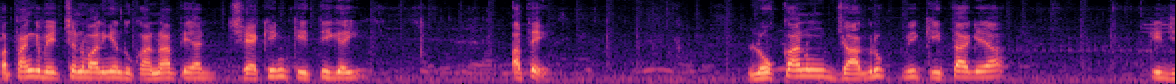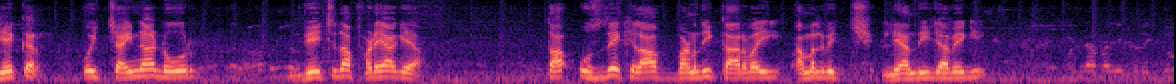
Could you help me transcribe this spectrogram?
ਪਤੰਗ ਵੇਚਣ ਵਾਲੀਆਂ ਦੁਕਾਨਾਂ ਤੇ ਅੱਜ ਚੈਕਿੰਗ ਕੀਤੀ ਗਈ ਅਤੇ ਲੋਕਾਂ ਨੂੰ ਜਾਗਰੂਕ ਵੀ ਕੀਤਾ ਗਿਆ ਕਿ ਜੇਕਰ ਕੋਈ ਚਾਈਨਾ ਡੋਰ ਵੇਚਦਾ ਫੜਿਆ ਗਿਆ ਤਾਂ ਉਸ ਦੇ ਖਿਲਾਫ ਬਣਦੀ ਕਾਰਵਾਈ ਅਮਲ ਵਿੱਚ ਲਿਆਂਦੀ ਜਾਵੇਗੀ। ਹੁੰਦਾ ਭਾਜੀ ਕਲਿੱਕ ਨੂੰ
